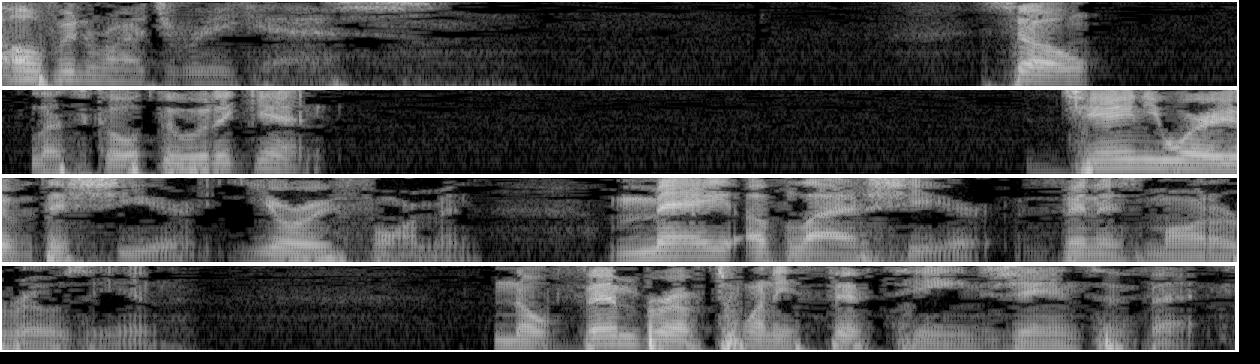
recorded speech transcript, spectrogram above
Delvin Rodriguez. So, let's go through it again. January of this year, Yuri Foreman. May of last year, Vanes Martirosyan. November of 2015, Jan Zaveck.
